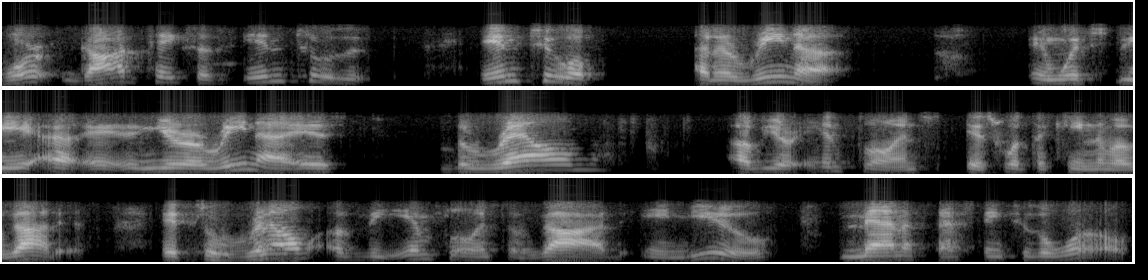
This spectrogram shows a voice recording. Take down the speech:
work. God takes us into the into a, an arena in which the uh, in your arena is the realm of your influence is what the kingdom of God is. It's a realm of the influence of God in you manifesting to the world.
